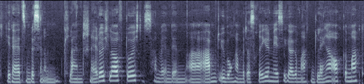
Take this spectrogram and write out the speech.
Ich gehe da jetzt ein bisschen im kleinen Schnelldurchlauf durch. Das haben wir in den äh, Abendübungen, haben wir das regelmäßiger gemacht und länger auch gemacht.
